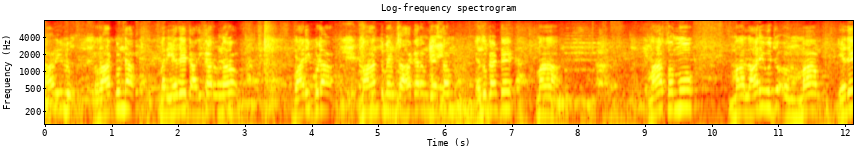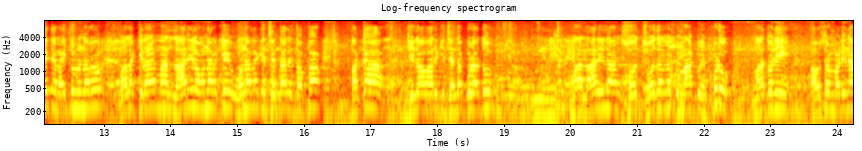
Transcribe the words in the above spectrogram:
లారీలు రాకుండా మరి ఏదైతే అధికారులు ఉన్నారో వారికి కూడా మా అంతు మేము సహకారం చేస్తాం. ఎందుకంటే మా మా సొమ్ము మా లారీ మా ఏదైతే రైతులు ఉన్నారో వాళ్ళ కిరాయి మా లారీల ఓనర్కి ఓనర్లకి చెందాలి తప్ప పక్క జిల్లా వారికి చెందకూడదు. మా లారీల సో సోదరులకు మాకు ఎప్పుడు మాతోని అవసరం పడినా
